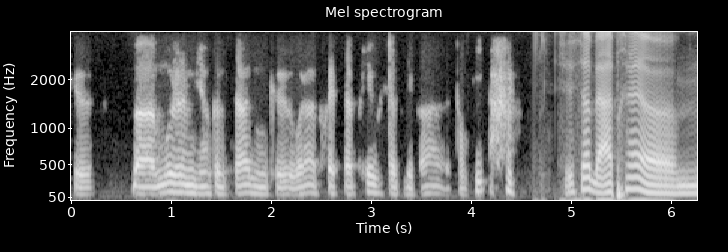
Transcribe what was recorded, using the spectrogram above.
que bah moi j'aime bien comme ça. Donc euh, voilà après ça plaît ou ça plaît pas euh, tant pis c'est ça bah après euh,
